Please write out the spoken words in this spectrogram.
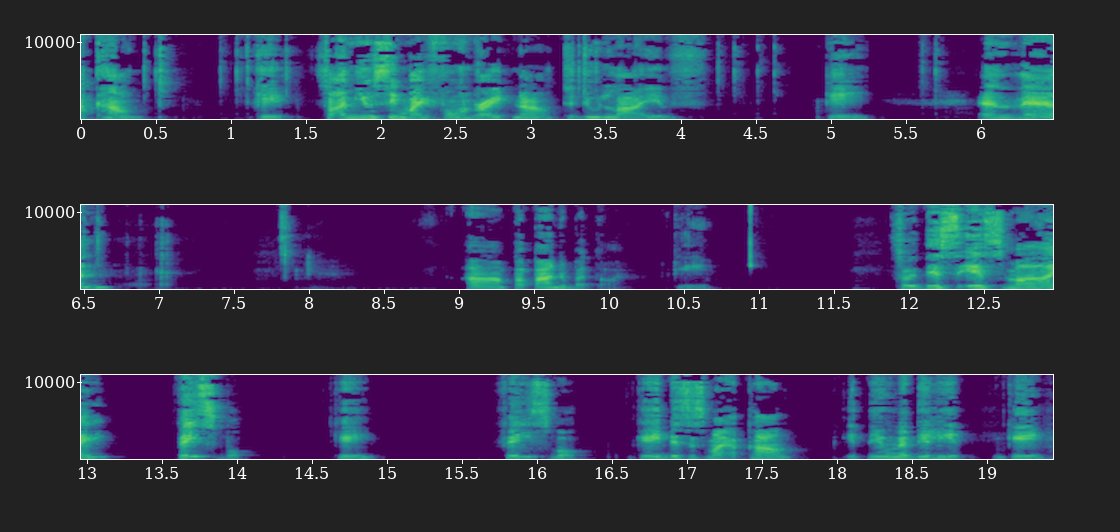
account. Okay, so I'm using my phone right now to do live. Okay, and then, uh, paano ba to? Okay, so this is my Facebook. Okay, Facebook. Okay, this is my account. Ito yung na-delete. Okay,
